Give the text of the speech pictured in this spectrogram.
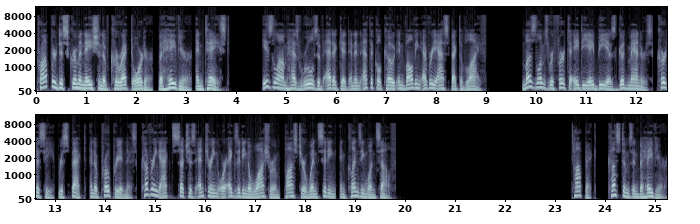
proper discrimination of correct order, behavior, and taste. Islam has rules of etiquette and an ethical code involving every aspect of life. Muslims refer to adab as good manners, courtesy, respect, and appropriateness, covering acts such as entering or exiting a washroom, posture when sitting, and cleansing oneself. Customs and behavior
